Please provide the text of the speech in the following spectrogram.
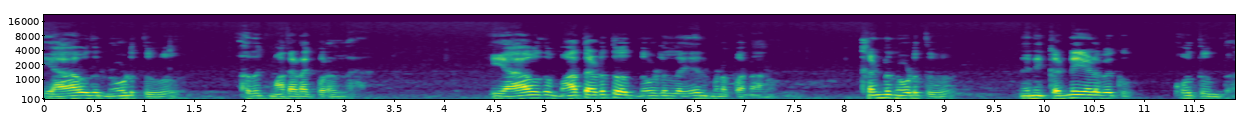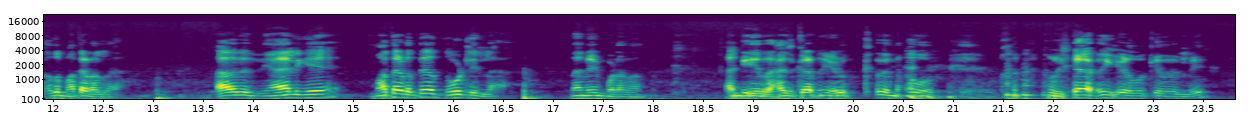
ಯಾವುದು ನೋಡ್ತು ಅದಕ್ಕೆ ಮಾತಾಡೋಕ್ಕೆ ಬರಲ್ಲ. ಯಾವುದು ಮಾತಾಡ್ತು ಅದು ನೋಡಲಿಲ್ಲ, ಏನು ಮಾಡಪ್ಪ ನಾನು? ಕಣ್ಣು ನೋಡ್ತು, ನಿನಗೆ ಕಣ್ಣೇ ಹೇಳಬೇಕು ಓತು ಅಂತ. ಅದು ಮಾತಾಡಲ್ಲ. ಆದರೆ ನ್ಯಾಲಿಗೆ ಮಾತಾಡುತ್ತೆ ಅದು ನೋಡಲಿಲ್ಲ. ನಾನೇನು ಮಾಡೋಣ ಅಂತ. ಹಂಗೆ ರಾಜಕಾರಣ ಹೇಳ್ಬೇಕಾದ್ರೆ ನಾವು ಹುಷಾರಾಗಿ ಹೇಳ್ಬೇಕು ಇದರಲ್ಲಿ.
